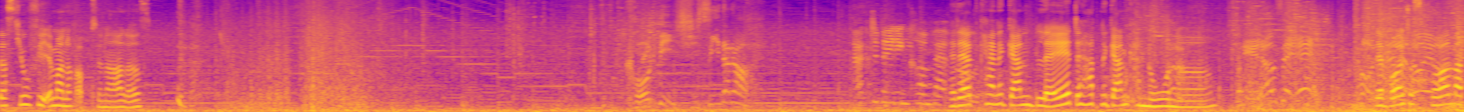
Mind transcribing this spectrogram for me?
Dass Yuffie immer noch optional ist. Ja, der hat keine Gunblade, der hat eine Gunkanone. Der wollte Squall mal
